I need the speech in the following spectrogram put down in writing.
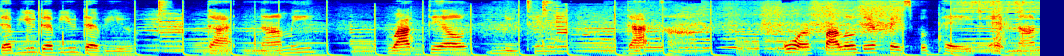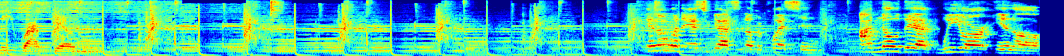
www.namirockdalenewton.com or follow their Facebook page at NAMI Rockdale Newton. And I want to ask you guys another question. I know that we are in a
